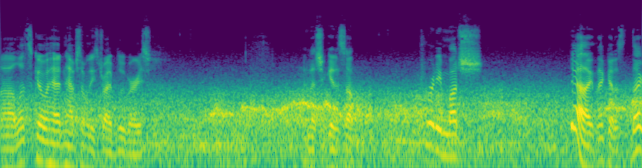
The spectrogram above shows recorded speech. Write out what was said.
Uh, let's go ahead and have some of these dried blueberries. And that should get us up pretty much... Yeah, that got us, that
